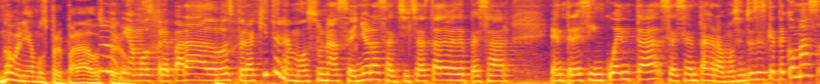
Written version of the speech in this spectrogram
No veníamos preparados, no pero. veníamos preparados, pero aquí tenemos una señora salchicha. Esta debe de pesar entre 50 60 gramos. Entonces, que te comas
